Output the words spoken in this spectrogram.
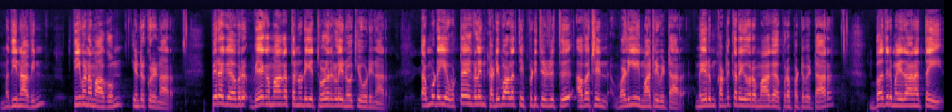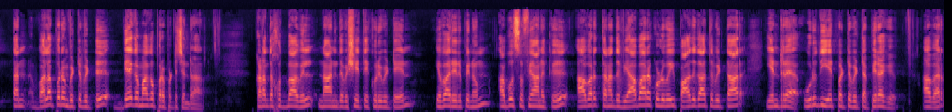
மதீனாவின் தீவனமாகும் என்று கூறினார். பிறகு அவர் வேகமாக தன்னுடைய தோழர்களை நோக்கி ஓடினார். தம்முடைய ஒட்டகங்களின் கடிவாளத்தை பிடித்து இழுத்து அவற்றின் வழியை மாற்றிவிட்டார். மேலும் கடற்கரையோரமாக புறப்பட்டு விட்டார். பத்ர் மைதானத்தை தன் வலப்புறம் விட்டுவிட்டு வேகமாக புறப்பட்டு சென்றார். கடந்த ஹுத்பாவில் நான் இந்த விஷயத்தை கூறிவிட்டேன். எவ்வாறு இருப்பினும் அபு சுஃபியானுக்கு அவர் தனது வியாபார குழுவை பாதுகாத்து விட்டார் என்ற உறுதி ஏற்பட்டுவிட்ட பிறகு அவர்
